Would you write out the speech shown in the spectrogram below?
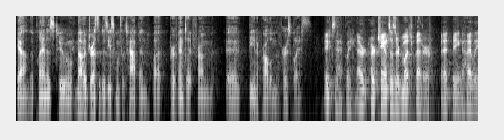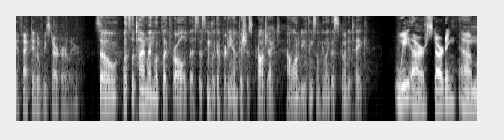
Yeah, the plan is to not address the disease once it's happened, but prevent it from uh, being a problem in the first place. Exactly. Our, our chances are much better at being highly effective if we start earlier. So, what's the timeline look like for all of this? It seems like a pretty ambitious project. How long do you think something like this is going to take? We are starting um,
